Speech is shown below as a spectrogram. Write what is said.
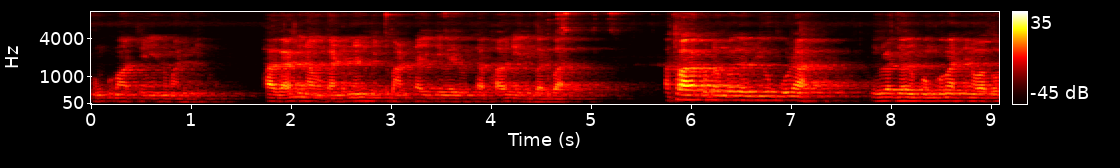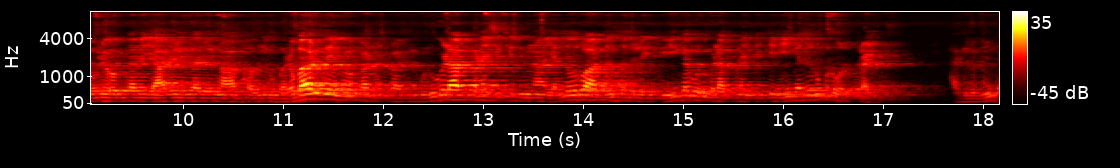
ಕುಂಕುಮಾರ್ಚನೆಯನ್ನು ಮಾಡಬೇಕು. ಹಾಗಾಗಿ ನಾವು ಗಂಡನನ್ನು ಬಿಟ್ಟು ಮಾಡ್ತಾ ಇದ್ದೇವೆ ಅನ್ನುವಂಥ ಭಾವನೆಯಲ್ಲಿ ಬರಬಾರ್ದು ಅಥವಾ ಕುಟುಂಬದಲ್ಲಿಯೂ ಕೂಡ ಇವರದ್ದನ್ನು ಕುಂಕುಮಾರ್ಚನೆ ಒಬ್ಬೊಬ್ಬರೇ ಹೋಗ್ತಾರೆ ಯಾರು ಹೇಳಿದ್ದಾರೆ ಅನ್ನೋ ಆ ಭಾವನೆಯು ಬರಬಾರದು ಎನ್ನುವ ಕಾರಣಕ್ಕಾಗಿ ಗುರುಗಳ ಸಿಕ್ಕಿದ್ದು ನಾ ಎಲ್ಲರೂ ಆತಂಕದಲ್ಲಿ ಇತ್ತು ಈಗ ಗುರುಗಳ ಅಪ್ಪಣೆ ಸಿಕ್ಕಿ ನೀವೆಲ್ಲರೂ ಕೂಡ ಹೊರತರಾಗಿತ್ತು ಆಗಿರೋದ್ರಿಂದ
